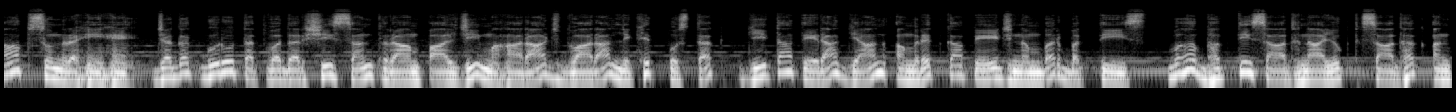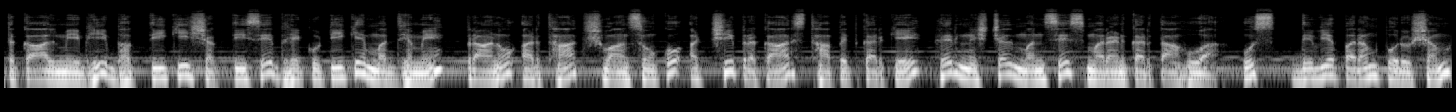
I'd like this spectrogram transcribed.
आप सुन रहे हैं जगत गुरु तत्वदर्शी संत रामपाल जी महाराज द्वारा लिखित पुस्तक, गीता तेरा ज्ञान अमृत का पेज नंबर बत्तीस। वह भक्ति साधना युक्त साधक अंतकाल में भी भक्ति की शक्ति से भ्रेकुटी के मध्य में प्राणों अर्थात श्वासों को अच्छी प्रकार स्थापित करके फिर निश्चल मन से स्मरण करता हुआ, उस दिव्य परम पुरुषम,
